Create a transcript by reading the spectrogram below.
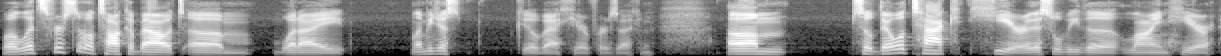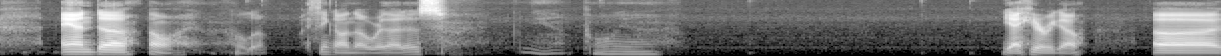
Well, let's first of all talk about um what I. Let me just go back here for a second. Um, so they'll attack here. This will be the line here. And, uh, oh, hold up. I think I'll know where that is. Yeah, here we go. Uh,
